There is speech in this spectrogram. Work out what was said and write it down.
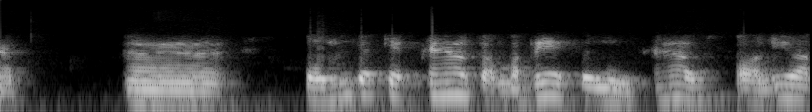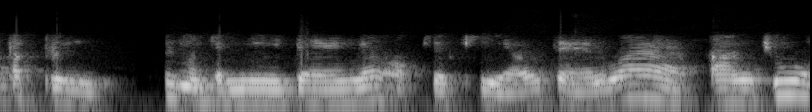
ครับอ่าผมจะเก็บข้าวสองประเภทคือหนึ่งข้าวตอนที่ว่าพัดปรึงซึ่งมันจะมีแดงแล้วออกเขียวๆแต่ว่าบางช่วง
